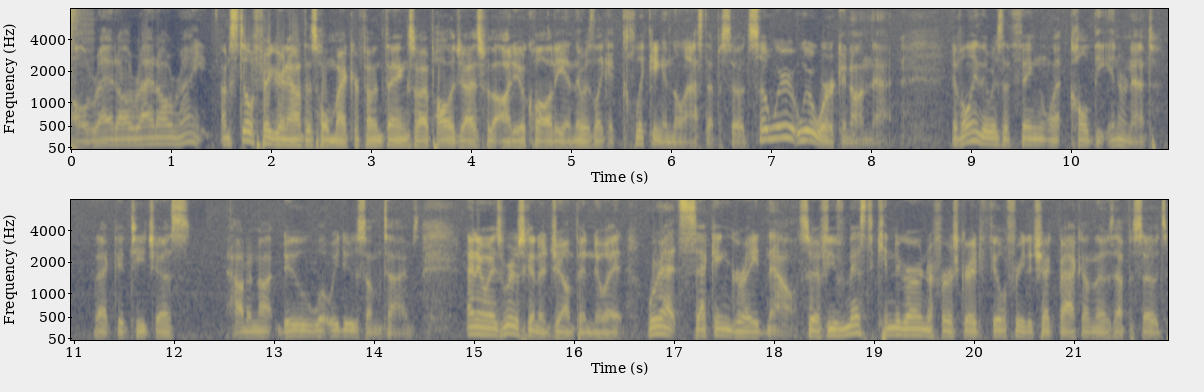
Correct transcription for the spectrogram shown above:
All right, all right, all right. I'm still figuring out this whole microphone thing, so I apologize for the audio quality. And there was like a clicking in the last episode, so we're we're working on that. If only there was a thing called the internet that could teach us how to not do what we do sometimes. Anyways, we're just going to jump into it. We're at second grade now. So if you've missed kindergarten or first grade, feel free to check back on those episodes.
